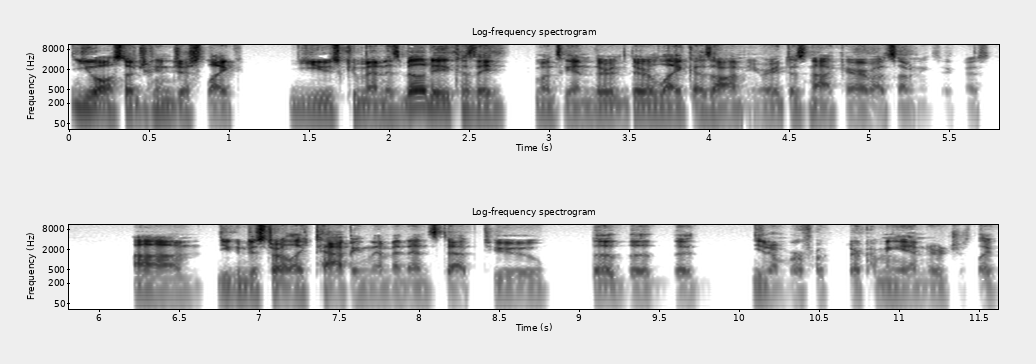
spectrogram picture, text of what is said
you also can just like use Kumena's ability because they once again they're they're like a zombie, right? Does not care about summoning sickness. Um, you can just start like tapping them at end step to the the the you know merfolk that are coming in are just like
